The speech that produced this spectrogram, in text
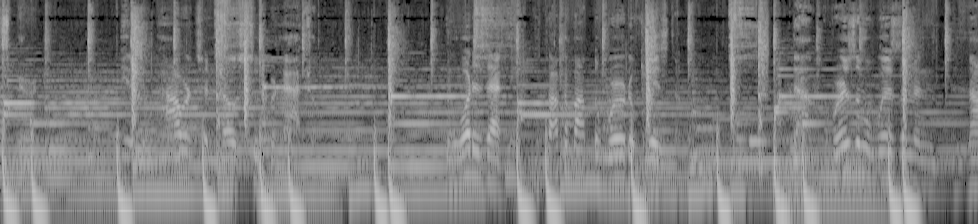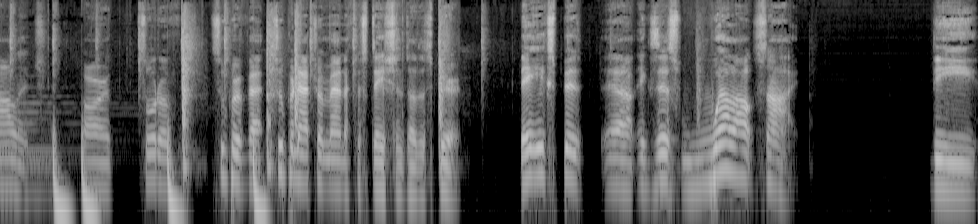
Spirit is the power to know supernatural. And what does that mean? We talk about the word of wisdom. Now, words of wisdom and knowledge are sort of super, supernatural manifestations of the Spirit. They expi- uh, exist well outside the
